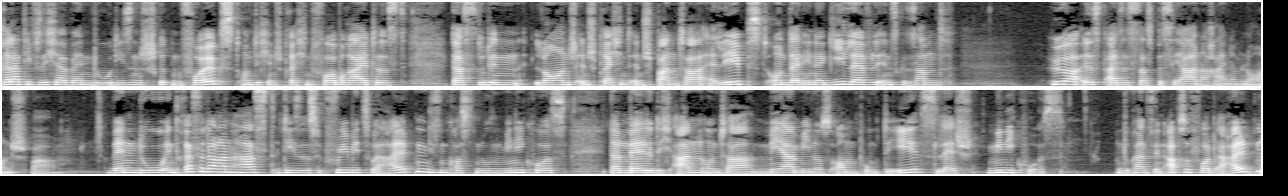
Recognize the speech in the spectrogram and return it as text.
relativ sicher, wenn du diesen Schritten folgst und dich entsprechend vorbereitest, dass du den Launch entsprechend entspannter erlebst und dein Energielevel insgesamt höher ist, als es das bisher nach einem Launch war. Wenn du Interesse daran hast, dieses Freebie zu erhalten, diesen kostenlosen Minikurs, dann melde dich an unter mehr-om.de slash Minikurs. Und du kannst ihn ab sofort erhalten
